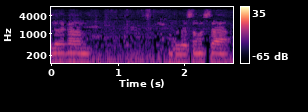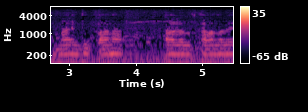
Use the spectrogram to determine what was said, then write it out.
দুধের কারণ দুধের সমস্যা মায়ের দুধ পায় না আলাদা দুধ খাওয়া লাগে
